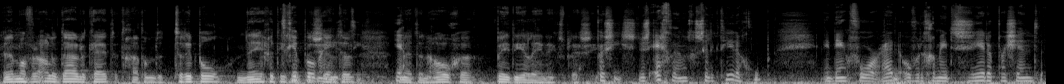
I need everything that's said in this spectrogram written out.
Ja, maar voor alle duidelijkheid, het gaat om de triple negatieve Triple patiënten ja. met een hoge PDL1-expressie. Precies. Dus echt een geselecteerde groep. Ik denk voor, hè, over de gemetastaseerde patiënten,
